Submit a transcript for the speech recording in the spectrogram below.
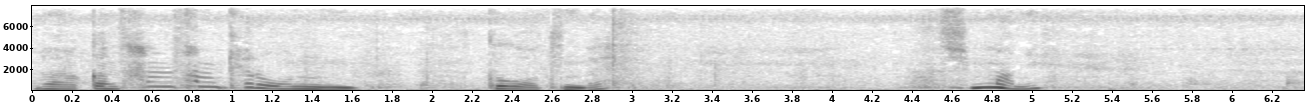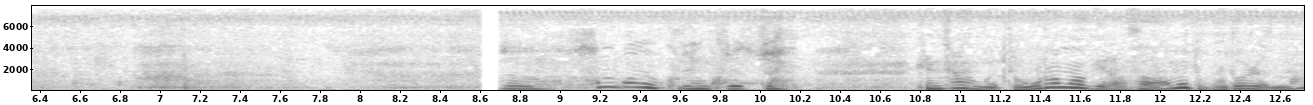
나 약간 삼삼캐로 온 그거 같은데? 10만이? 그래서 3번을 그린 그래도 좀 괜찮은 것 같아. 오르막이라서 아무도 못 올렸나?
